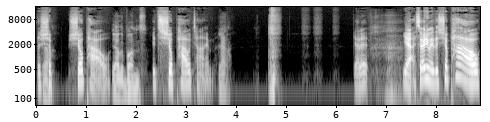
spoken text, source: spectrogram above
the Yeah. Chop- Siopao. Yeah, the buns. It's Siopao time. Yeah. Get it? Yeah. So anyway, the Siopao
